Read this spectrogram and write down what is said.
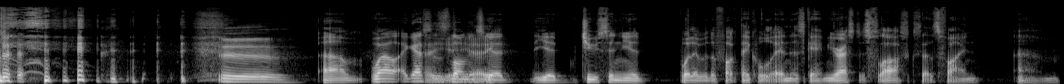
Um, well, I guess as long as you're you're juicing your whatever the fuck they call it in this game, your Estus flasks, that's fine. Um,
